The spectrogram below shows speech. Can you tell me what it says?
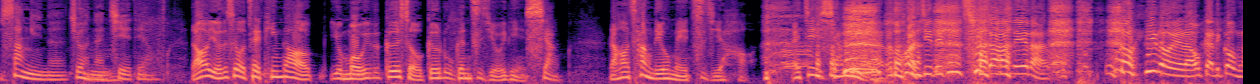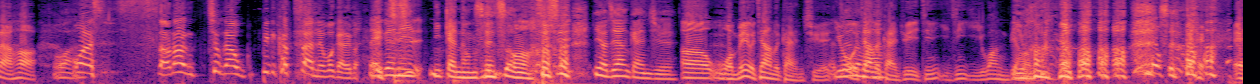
上瘾了就很难戒掉。然后有的时候再听到有某一个歌手歌路跟自己有一点像，然后唱的又没自己好，哎，这是香米啊？看这个唱到安尼啦，有够 hero 的啦，我跟你讲啦哈，哇哇，少让唱到比你较赞的，我跟你讲，哎，其实你感同身受哦，你有这样感觉？呃，我没有这样的感觉，因为我这样的感觉已经已经遗忘掉了。是 哎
